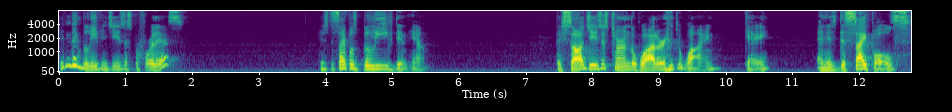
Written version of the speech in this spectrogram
didn't they believe in Jesus before this? His disciples believed in him. They saw Jesus turn the water into wine, okay? and his disciples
